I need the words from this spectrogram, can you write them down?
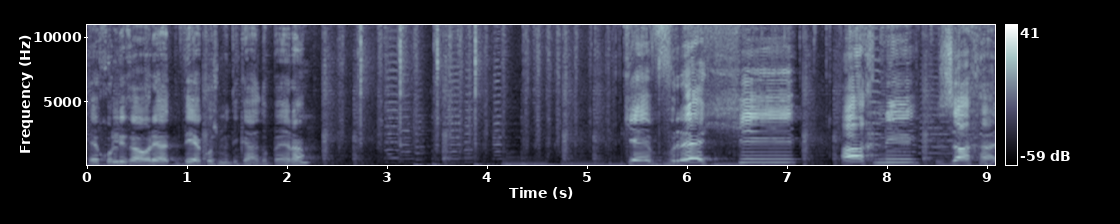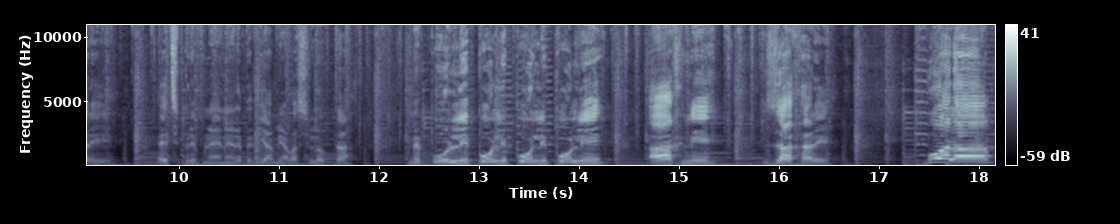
Έχω λίγα ωραία διακοσμητικά εδώ πέρα. Και βρέχει άχνη ζάχαρη. Έτσι πρέπει να είναι ρε παιδιά μια βασιλόπιτα. Με πολύ πολύ πολύ πολύ άχνη ζάχαρη. Βουαλά!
